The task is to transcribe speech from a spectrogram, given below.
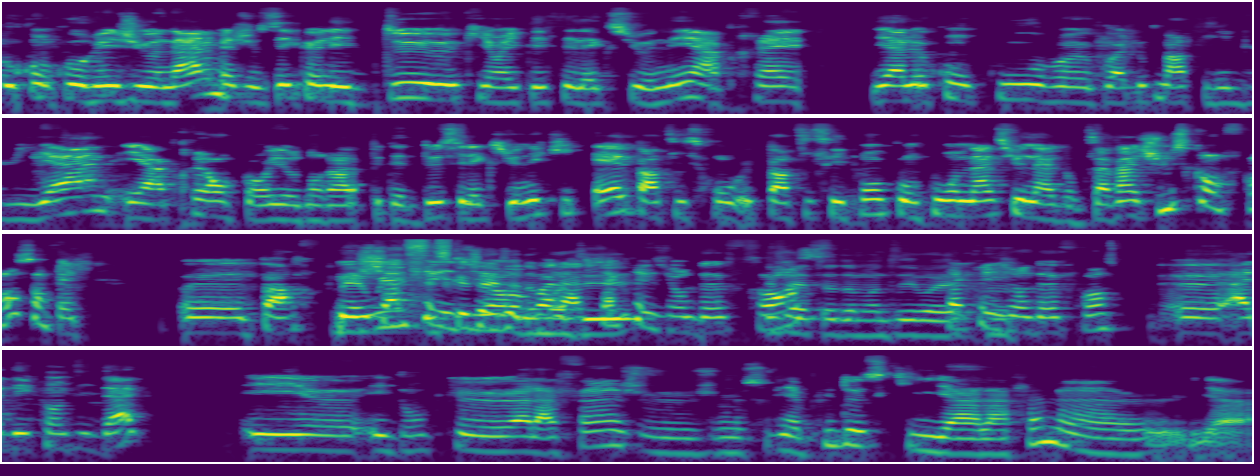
au concours régional, mais je sais que les deux qui ont été sélectionnés, après, il y a le concours euh, Guadeloupe, Martinique, Guyane, et après encore, il y en aura peut-être deux sélectionnés qui, elles, participeront, participeront au concours national. Donc, ça va jusqu'en France, en fait. Euh, par chaque, région, voilà, chaque région de France, chaque région de France a des candidates et, et donc, à la fin, je ne me souviens plus de ce qu'il y a à la fin, mais il y, a,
